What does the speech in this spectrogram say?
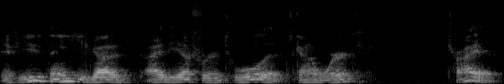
If you think you got an idea for a tool that's gonna work, try it.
